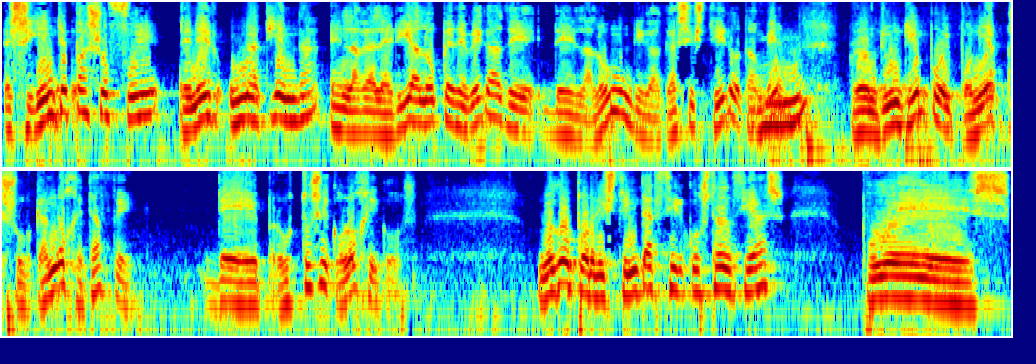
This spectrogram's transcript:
el siguiente paso fue tener una tienda en la Galería Lope de Vega de, de La Lóndiga, que ha asistido también durante un tiempo y ponía surcando Getafe de productos ecológicos. Luego, por distintas circunstancias, pues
